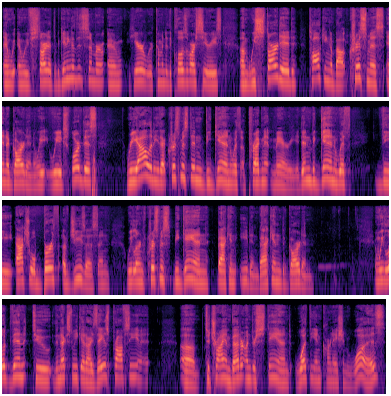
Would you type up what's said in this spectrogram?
and, we, and we've started at the beginning of December, and here we're coming to the close of our series. Um, we started talking about Christmas in a garden, and we, we explored this reality that Christmas didn't begin with a pregnant Mary. It didn't begin with the actual birth of Jesus. And we learned Christmas began back in Eden, back in the garden. And we looked then to the next week at Isaiah's prophecy uh, to try and better understand what the incarnation was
